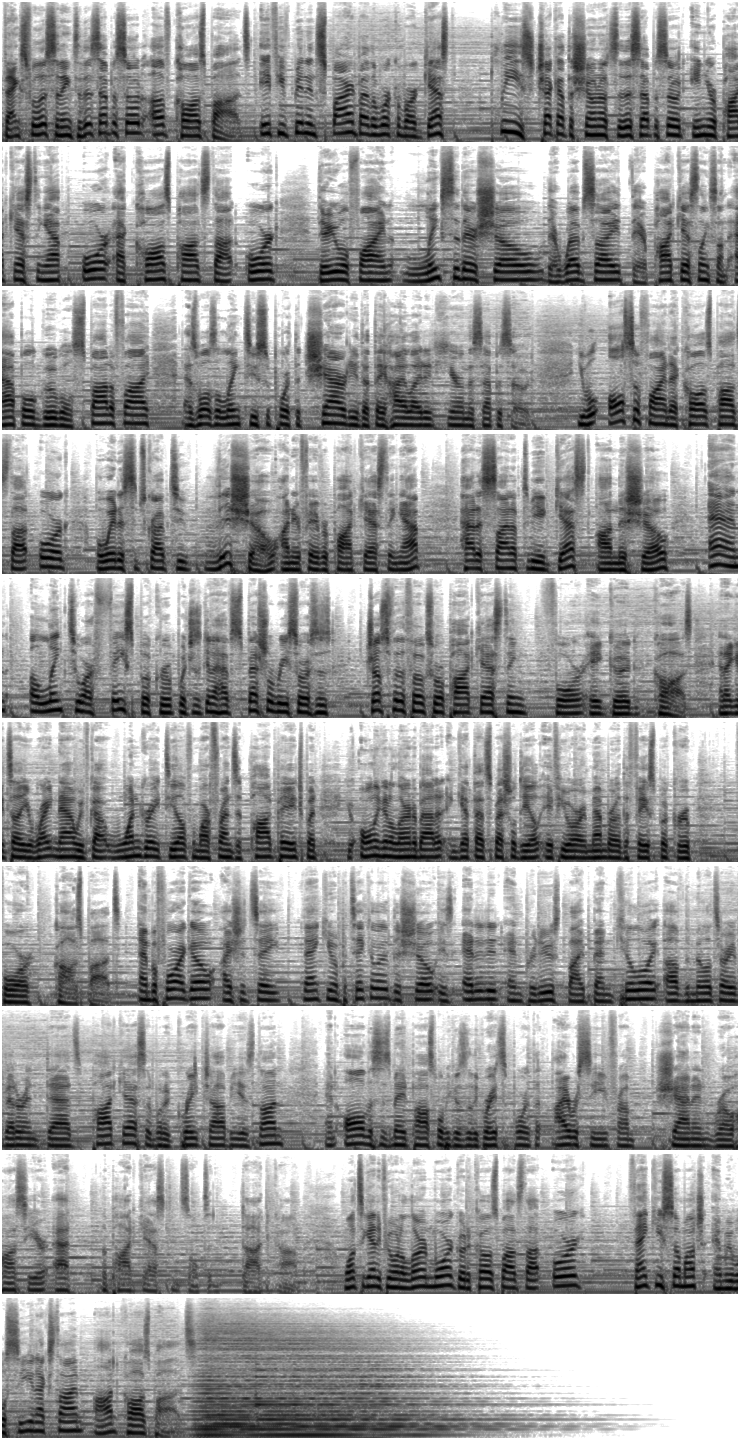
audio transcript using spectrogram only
Thanks for listening to this episode of Cause Pods. If you've been inspired by the work of our guest, please check out the show notes to this episode in your podcasting app or at causepods.org. There you will find links to their show, their website, their podcast links on Apple, Google, Spotify, as well as a link to support the charity that they highlighted here in this episode. You will also find at causepods.org a way to subscribe to this show on your favorite podcasting app, how to sign up to be a guest on this show, and a link to our Facebook group, which is going to have special resources just for the folks who are podcasting for a good cause. And I can tell you right now, we've got one great deal from our friends at Podpage, but you're only going to learn about it and get that special deal if you are a member of the Facebook group for CausePods. And before I go, I should say thank you in particular. The show is edited and produced by Ben Killoy of the Military Veteran Dads podcast, and what a great job he has done. And all this is made possible because of the great support that I receive from Shannon Rojas here at thepodcastconsultant.com. Once again, if you want to learn more, go to causepods.org. Thank you so much, and we will see you next time on CausePods.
